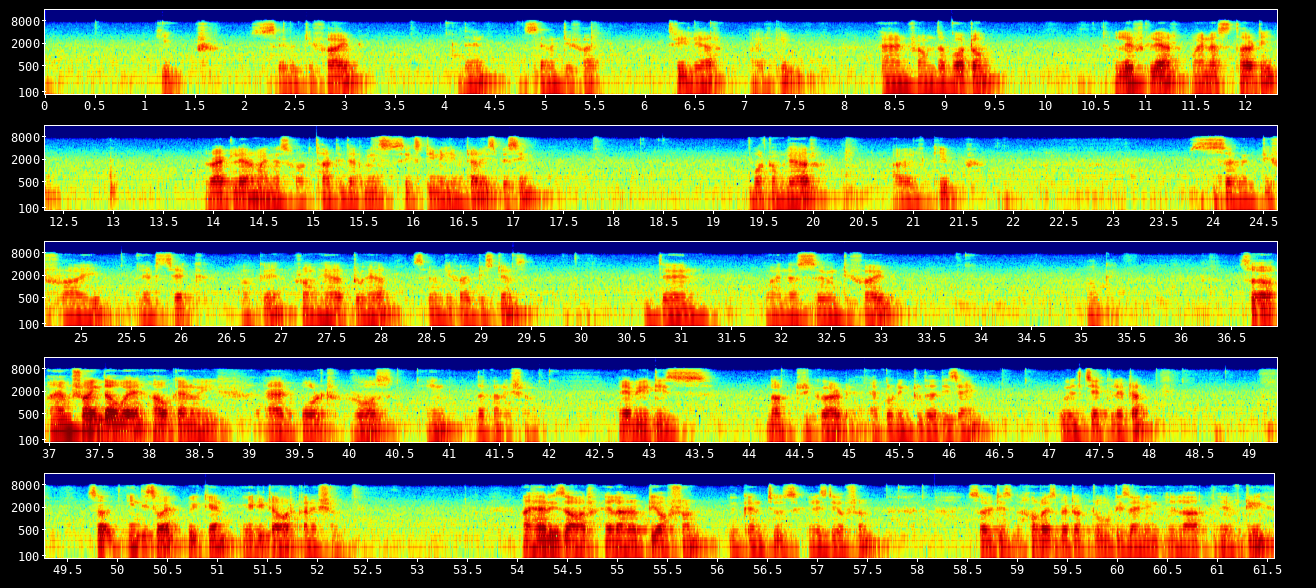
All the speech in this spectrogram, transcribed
keep 75 then 75 three layer I will keep. And from the bottom left layer minus 30 right layer minus what 30 that means 60 millimeter spacing. Bottom layer I will keep 75 let's check. Okay from here to here 75 distance. Then minus 75 okay. So I am showing the way how can we add bolt rows in the connection. Maybe it is not required according to the design. We will check later. So in this way we can edit our connection. Uh, here is our LRFD option. You can choose ASD option. So it is always better to design in LRFD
